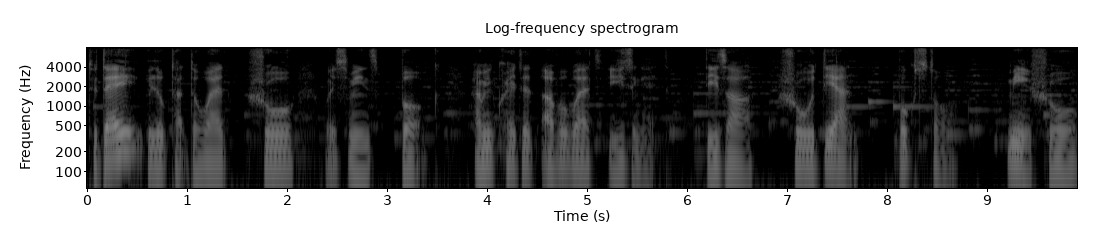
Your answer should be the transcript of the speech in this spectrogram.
Today we looked at the word shu, which means book, and we created other words using it. These are shu dian, bookstore, mi shu,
